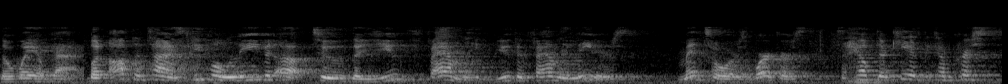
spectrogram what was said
the way of God. But oftentimes people leave it up to the youth family, youth and family leaders, mentors, workers to help their kids become Christians.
